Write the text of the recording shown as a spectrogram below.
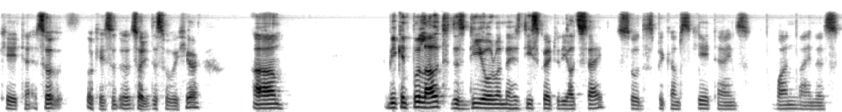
k times. So okay, so uh, sorry, this over here. Um, we can pull out this d over 1 minus d squared to the outside. So this becomes k times 1 minus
